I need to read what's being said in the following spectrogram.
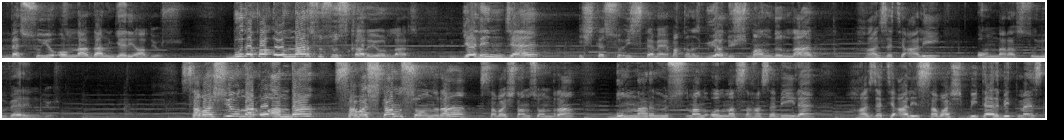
ve suyu onlardan geri alıyor. Bu defa onlar susuz kalıyorlar. Gelince işte su istemeye bakınız güya düşmandırlar. Hazreti Ali onlara suyu verin diyor. Savaşıyorlar o anda savaştan sonra savaştan sonra bunlar Müslüman olması hasebiyle Hazreti Ali savaş biter bitmez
